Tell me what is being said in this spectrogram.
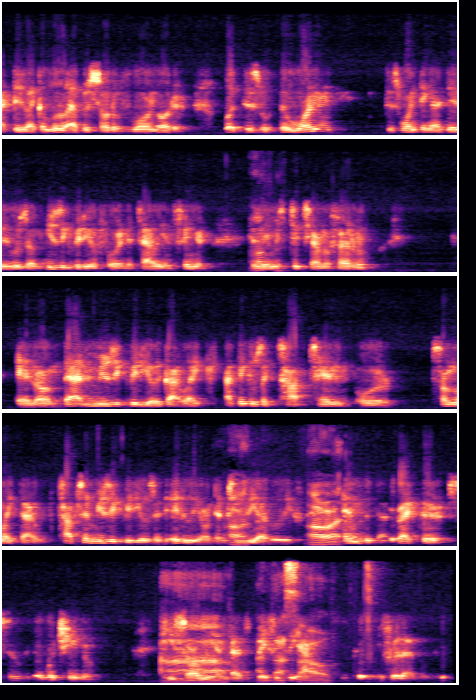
I did like a little episode of Law and Order. But this the one this one thing I did it was a music video for an Italian singer. His name is Tiziano Ferro, and um that music video it got like I think it was like top ten or something like that, top ten music videos in Italy on MTV, Oh. I believe. All right. And the director Silvio Muccino, he saw me, and Ah, that's basically that's how how- he picked me for that movie.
